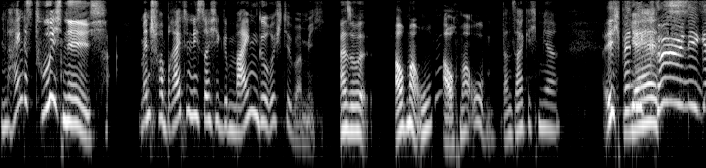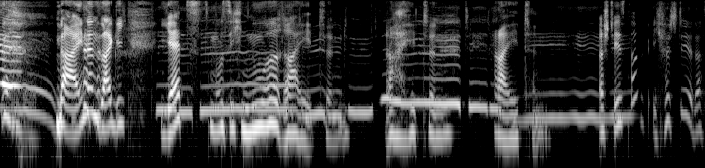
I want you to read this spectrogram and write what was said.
Nein, das tue ich nicht. Mensch, verbreite nicht solche gemeinen Gerüchte über mich. Also auch mal oben. Auch mal oben. Dann sage ich mir, Ich bin Jetzt. die Königin. Nein, dann sage ich, jetzt muss ich nur reiten. Reiten, reiten. Verstehst du? Ich verstehe das.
